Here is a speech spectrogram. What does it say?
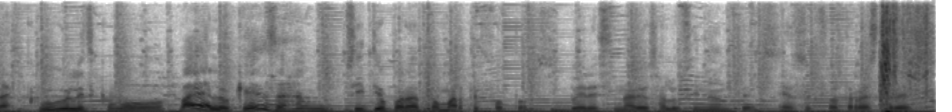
Está cool, es como, vaya lo que es, un sitio para tomarte fotos, ver escenarios alucinantes, esos extraterrestres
